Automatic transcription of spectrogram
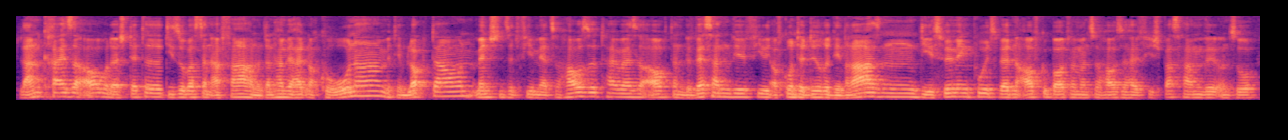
Landkreise auch oder Städte, die sowas dann erfahren. Und dann haben wir halt noch Corona mit dem Lockdown. Menschen sind viel mehr zu Hause teilweise auch. Dann bewässern wir viel aufgrund der Dürre den Rasen. Die Swimmingpools werden aufgebaut, wenn man zu Hause halt viel Spaß haben will und so.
